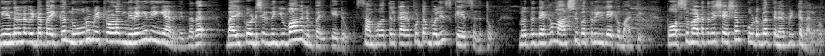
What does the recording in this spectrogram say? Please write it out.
നിയന്ത്രണം വിട്ട ബൈക്ക് നൂറ് മീറ്ററോളം നിരങ്ങി നീങ്ങിയാണ് നിന്നത്. ബൈക്ക് ഓടിച്ചിരുന്ന യുവാവിനും പരിക്കേറ്റു. സംഭവത്തിൽ കഴക്കൂട്ടം പോലീസ് കേസെടുത്തു. മൃതദേഹം ആശുപത്രിയിലേക്ക് മാറ്റി. പോസ്റ്റ്മോർട്ടത്തിന് ശേഷം കുടുംബത്തിന് വിട്ടു നൽകും.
